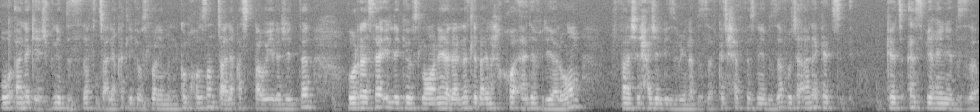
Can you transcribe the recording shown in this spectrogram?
وأنا كيعجبني بزاف التعليقات اللي كيوصلوني منكم خصوصا التعليقات الطويلة جدا والرسائل اللي كيوصلوني على الناس اللي باغيين يحققوا الاهداف ديالهم. فشي حاجة اللي زوينة بزاف كتحفزني بزاف وتا أنا كت كتانسبيريني بزاف.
